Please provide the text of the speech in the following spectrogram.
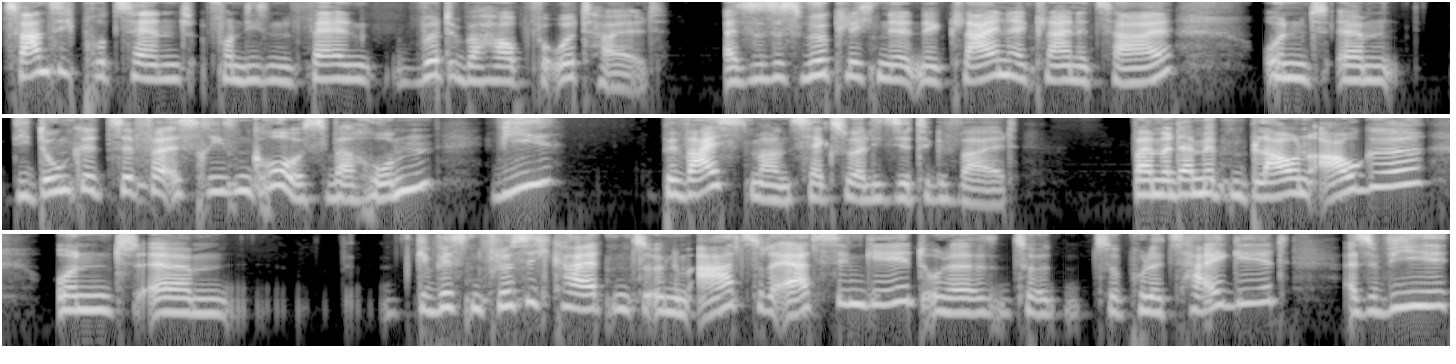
20 Prozent von diesen Fällen wird überhaupt verurteilt. Also es ist wirklich eine, eine kleine, kleine Zahl. Und ähm, die Dunkelziffer ist riesengroß. Warum? Wie beweist man sexualisierte Gewalt? Weil man da mit einem blauen Auge und ähm, gewissen Flüssigkeiten zu irgendeinem Arzt oder Ärztin geht oder zur, zur Polizei geht? Also wie,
